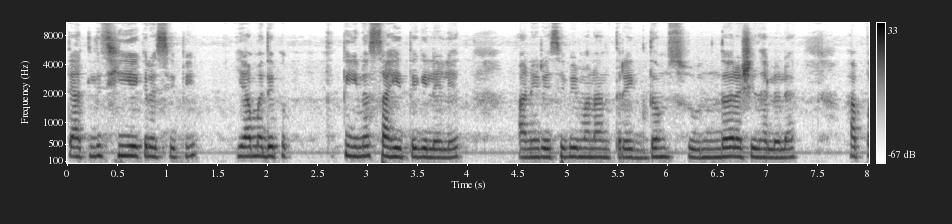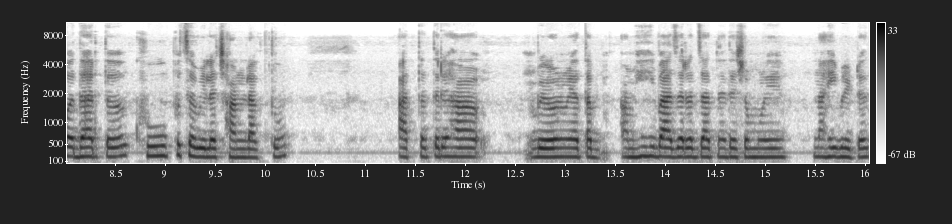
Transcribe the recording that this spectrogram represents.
त्यातलीच ही एक रेसिपी यामध्ये फक्त तीनच साहित्य गेलेले आहेत. आणि रेसिपी म्हणाल तर एकदम सुंदर अशी झालेला आहे. हा पदार्थ खूप चवीला छान लागतो. आत्ता तरी हा वेळोवेळी आता आम्हीही बाजारात जात नाही त्याच्यामुळे नाही भेटत.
